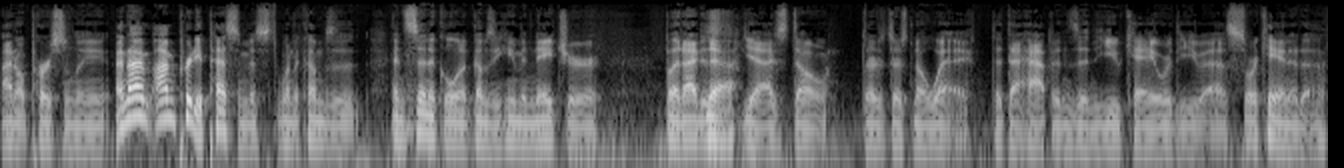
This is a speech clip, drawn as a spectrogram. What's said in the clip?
I don't personally, and I'm I'm pretty pessimist when it comes to and cynical when it comes to human nature. But I just Yeah. yeah, I just don't. There's there's no way that that happens in the UK or the US or Canada.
